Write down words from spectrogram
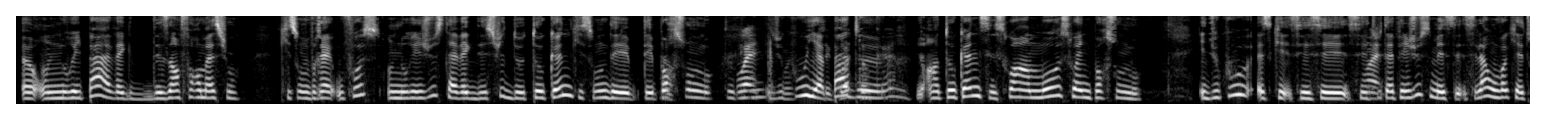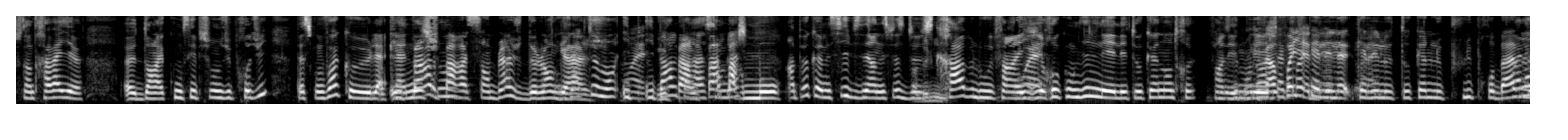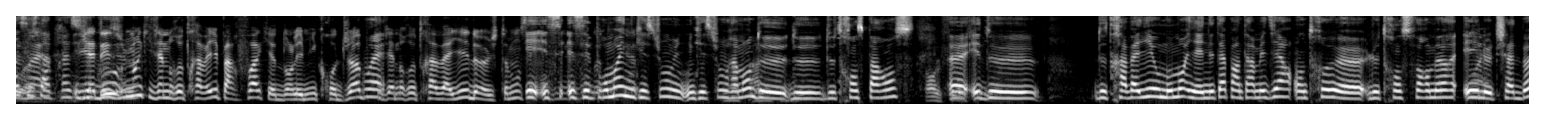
euh, on ne le nourrit pas avec des informations qui sont vraies ou fausses, on le nourrit juste avec des suites de tokens qui sont des, des portions de mots. Ouais. Et du coup, il n'y a pas quoi, de... token? Un token, c'est soit un mot, soit une portion de mots. Et du coup, ce c'est c'est- c'est tout à fait juste, mais c'est là où on voit qu'il y a tout un travail euh, dans la conception du produit, parce qu'on voit que la, Donc, la il parle notion... par assemblage de langage. Exactement, il, Ouais. il Il parle parle par pas par assemblage, mots. un peu comme s'il faisait un espèce de. Scrabble, où enfin, Ouais. il recombine les, les tokens entre eux. Enfin, les- à chaque fois quel, est, le- quel est le token le plus probable. Voilà, c'est juste ça. après, Il y a des humains qui viennent retravailler parfois, qui dans les micro-jobs, qui viennent retravailler de, justement. Et, et c'est- et c'est pour moi une question, une question vraiment de, transparence fait euh, et de, de travailler au moment. Il y a une étape intermédiaire entre euh, le transformer et le chatbot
